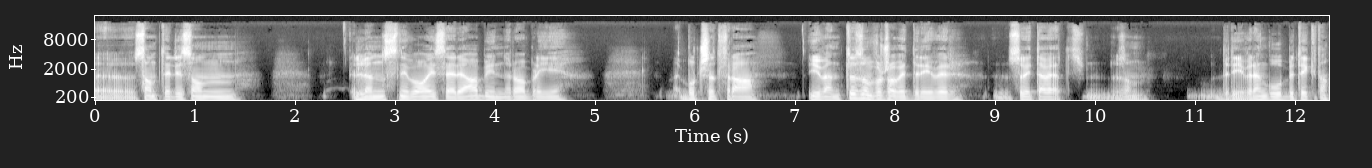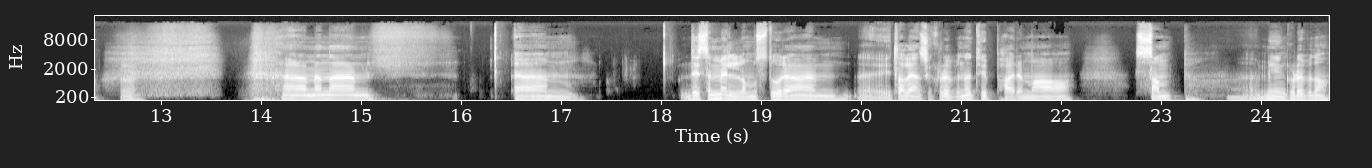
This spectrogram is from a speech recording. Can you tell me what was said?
Eh, samtidig som lønnsnivået i Serie A begynner å bli, bortsett fra Juventus, som for så vidt driver, så vidt jeg vet, liksom, driver en god butikk, da. Mm. Uh, men uh, um, disse mellomstore uh, italienske klubbene, typ Parma og Samp, min klubb, da,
